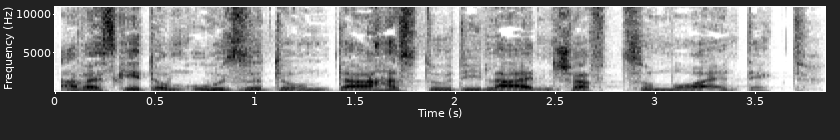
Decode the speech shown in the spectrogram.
Aber es geht um Usedom. Da hast du die Leidenschaft zum Moor entdeckt.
